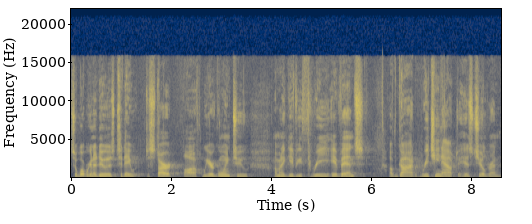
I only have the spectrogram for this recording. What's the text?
So, what we're going to do is today, to start off, we are going to I'm going to give you three events of God reaching out to his children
